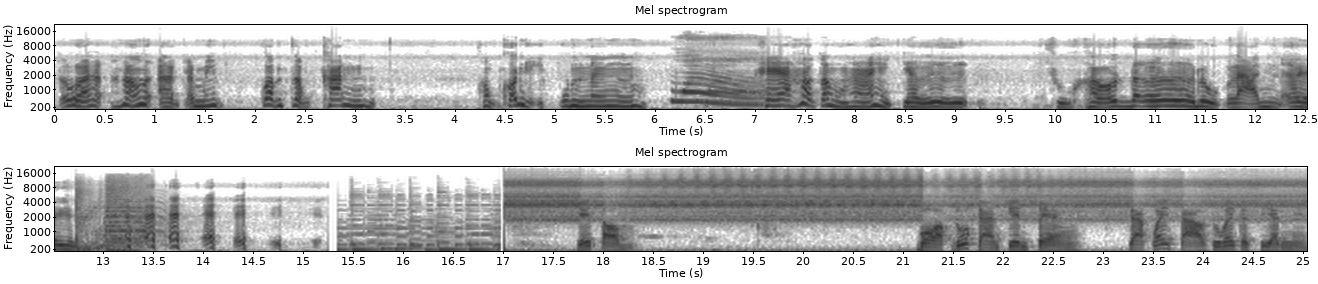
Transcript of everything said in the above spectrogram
แต่ว่าเราอาจจะมีความสำคัญ ของคนอีกกลุ่มหนึ่งแค่เขาต้องหาให้เจอ สู่เขาเด้อลูกหลานเอ้ยเจ๊ต่อม บอกดูการเปลี่ยนแปลง จากวัยสาวสู่วัยเกษียณเนี่ย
